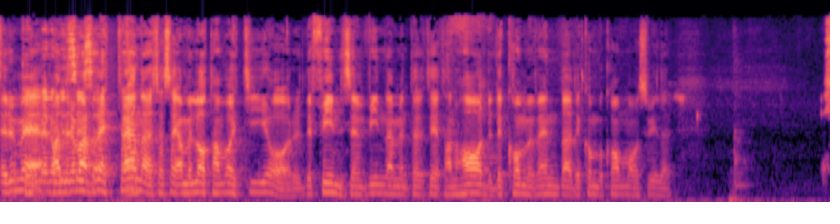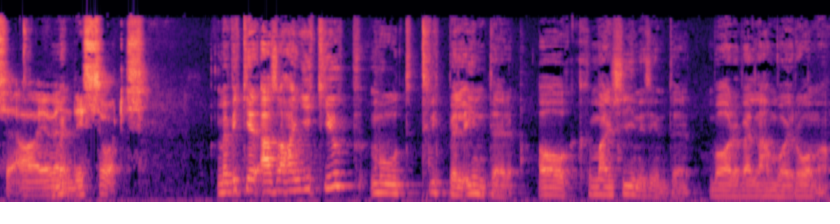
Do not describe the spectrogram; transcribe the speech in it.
är du med? men om Hade det varit så- rätt tränare så jag säger ja men låt han vara i 10 år. Det finns en vinnarmentalitet, han har det, det kommer vända, det kommer komma och så vidare. Så, ja, jag vet Men- inte, det är svårt alltså. Men vilket, alltså han gick ju upp mot trippel-Inter och Mancinis Inter var det väl när han var i Roma.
